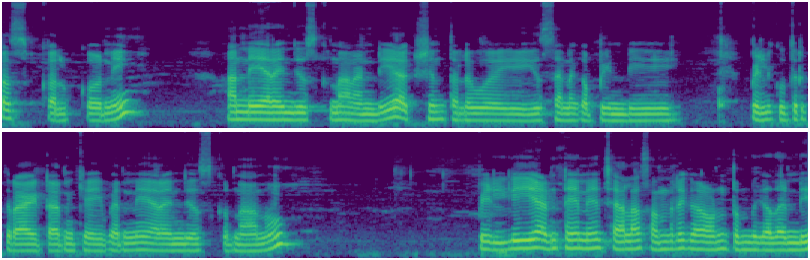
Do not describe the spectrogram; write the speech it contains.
పసుపు కలుపుకొని అన్నీ అరేంజ్ చేసుకున్నానండి అక్షింతలు శనగపిండి పెళ్ళి కూతురికి రాయటానికి ఇవన్నీ అరేంజ్ చేసుకున్నాను. పెళ్ళి అంటేనే చాలా సందడిగా ఉంటుంది కదండి.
